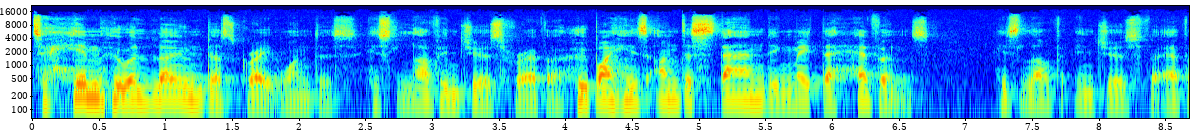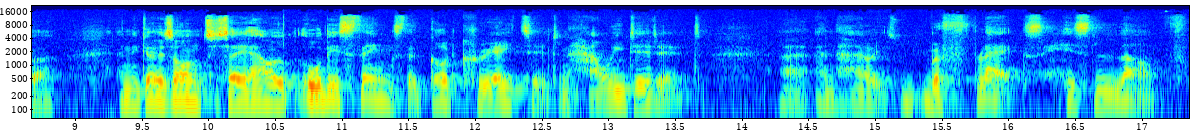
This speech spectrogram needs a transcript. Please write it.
to him who alone does great wonders, his love endures forever, who by his understanding made the heavens, his love endures forever. And he goes on to say how all these things that God created and how he did it, uh, and how it reflects his love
